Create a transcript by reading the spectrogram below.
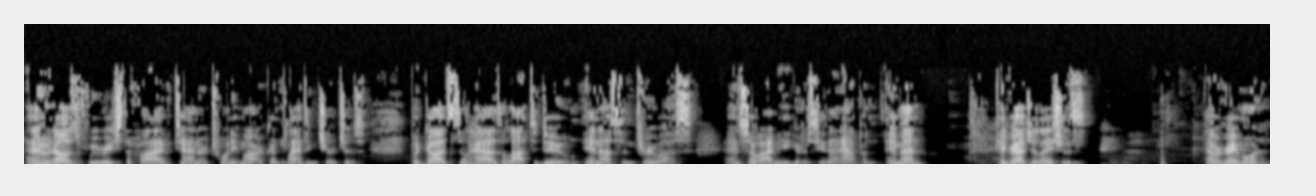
And who knows if we reach the 5, 10, or 20 mark on planting churches. But God still has a lot to do in us and through us. And so I'm eager to see that happen. Amen? Congratulations. Have a great morning.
